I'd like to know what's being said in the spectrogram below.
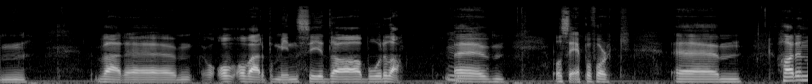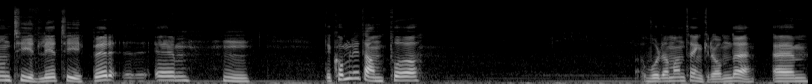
um, være å, å være på min side av bordet, da. Mm. Ehm, og se på folk. Ehm, har jeg noen tydelige typer? Ehm, hmm. Det kommer litt an på hvordan man tenker om det. Ehm,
